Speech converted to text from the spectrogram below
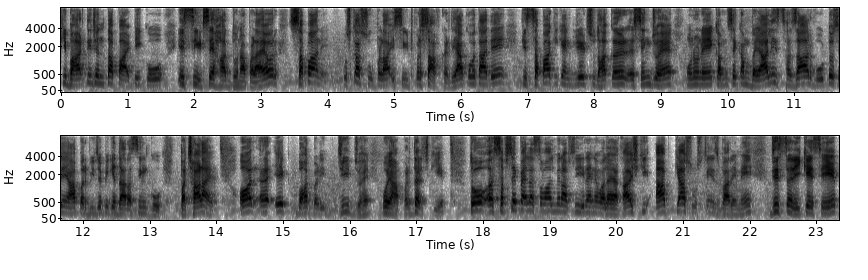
कि भारतीय जनता पार्टी को इस सीट से हाथ धोना पड़ा है और सपा ने उसका सुपड़ा इस सीट पर साफ़ कर दिया। आपको बता दें कि सपा के कैंडिडेट सुधाकर सिंह जो है, उन्होंने कम से कम बयालीस हज़ार वोटों से यहाँ पर बीजेपी के दारा सिंह को पछाड़ा है और एक बहुत बड़ी जीत जो है, वो यहाँ पर दर्ज की है। तो सबसे पहला सवाल मेरा आपसे ये रहने वाला है आकाश कि आप क्या सोचते हैं इस बारे में, जिस तरीके से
